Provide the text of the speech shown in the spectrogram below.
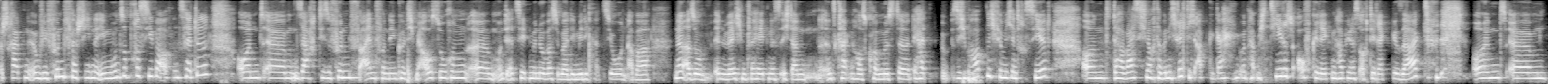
schreibt mir irgendwie fünf verschiedene Immunsuppressiva auf den Zettel und ähm, sagt diese fünf, einen von denen könnte ich mir aussuchen ähm, und erzählt mir nur was über die Medikation, aber ne, also in welchem Verhältnis ich dann ins Krankenhaus kommen müsste. Der hat sich überhaupt nicht für mich interessiert und da weiß ich noch, da bin ich richtig abgegangen und habe mich tierisch aufgeregt und habe ihm das auch direkt gesagt und ähm,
